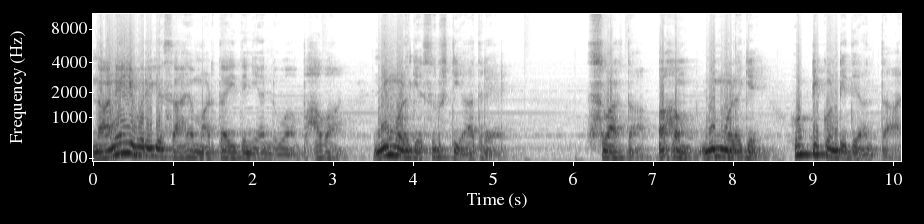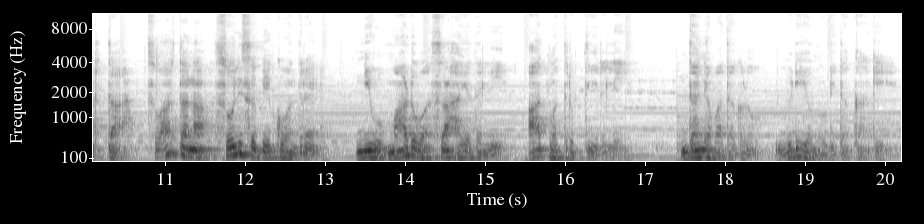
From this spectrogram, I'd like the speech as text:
ನಾನೇ ಇವರಿಗೆ ಸಹಾಯ ಮಾಡ್ತಾ ಇದ್ದೀನಿ ಅನ್ನುವ ಭಾವ ನಿಮ್ಮೊಳಗೆ ಸೃಷ್ಟಿಯಾದರೆ ಸ್ವಾರ್ಥ ಅಹಂ ನಿಮ್ಮೊಳಗೆ ಹುಟ್ಟಿಕೊಂಡಿದೆ ಅಂತ ಅರ್ಥ. ಸ್ವಾರ್ಥನ ಸೋಲಿಸಬೇಕು ಅಂದರೆ ನೀವು ಮಾಡುವ ಸಹಾಯದಲ್ಲಿ ಆತ್ಮತೃಪ್ತಿ ಇರಲಿ. ಧನ್ಯವಾದಗಳು ವಿಡಿಯೋ ನೋಡಿದ್ದಕ್ಕಾಗಿ.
